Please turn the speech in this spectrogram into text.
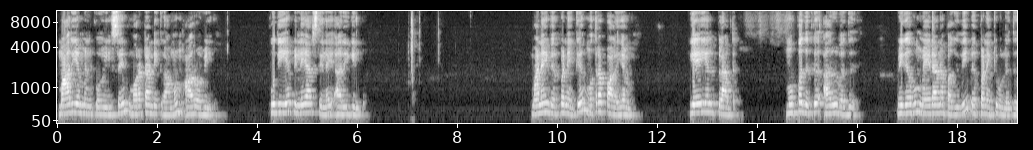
மாரியம்மன் கோயில் சென்ட் மொரட்டாண்டி கிராமம் ஆரோவில். புதிய பிள்ளையார் சிலை அருகில். மனை விற்பனைக்கு முத்திரப்பாளையம். ஏஎல் பிளாட் முப்பதுக்கு அறுபது. மிகவும் மேடான பகுதி விற்பனைக்கு உள்ளது.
